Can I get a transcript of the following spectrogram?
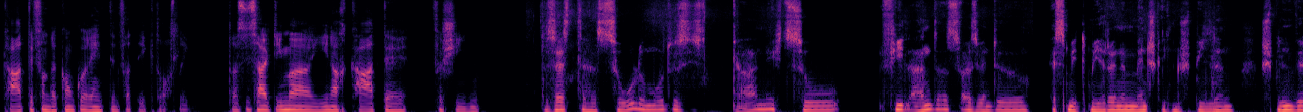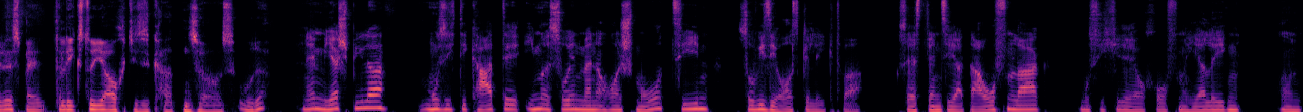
Karte von der Konkurrentin verdeckt auslegen. Das ist halt immer je nach Karte verschieden. Das heißt, der Solo-Modus ist gar nicht so viel anders, als wenn du es mit mehreren menschlichen Spielern spielen würdest, weil da legst du ja auch diese Karten so aus, oder? Ne, Mehrspieler muss ich die Karte immer so in mein Arrangement ziehen, so wie sie ausgelegt war. Das heißt, wenn sie ja da offen lag, muss ich sie auch offen herlegen und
